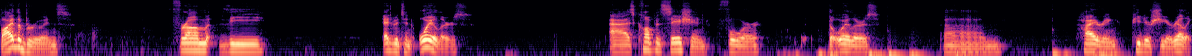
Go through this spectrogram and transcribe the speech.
by the Bruins from the Edmonton Oilers as compensation for the Oilers um, hiring Peter Chiarelli.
